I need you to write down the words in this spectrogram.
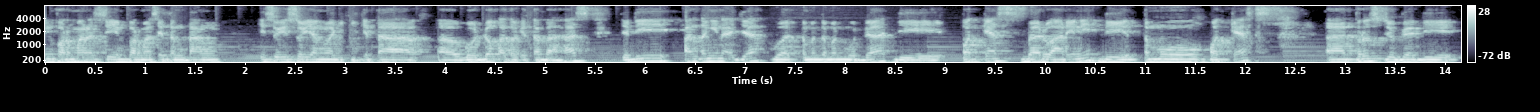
informasi-informasi tentang isu-isu yang lagi kita uh, godok atau kita bahas. Jadi pantengin aja buat teman-teman muda di podcast baru Ari nih di Temu Podcast. Uh, terus juga di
